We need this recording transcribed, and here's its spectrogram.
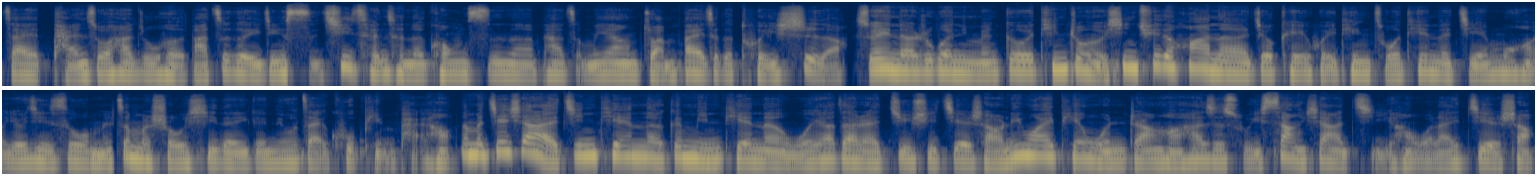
在谈说他如何把这个已经死气沉沉的公司呢，他怎么样转败这个颓势的。所以呢，如果你们各位听众有兴趣的话呢，就可以回听昨天的节目哈，尤其是我们这么熟悉的一个牛仔裤品牌哈。那么接下来今天呢，跟明天呢，我要再来继续介绍另外一篇文章哈，它是属于上下集哈，我来介绍。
